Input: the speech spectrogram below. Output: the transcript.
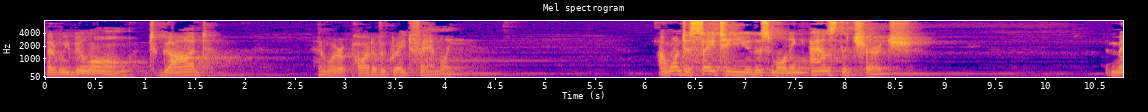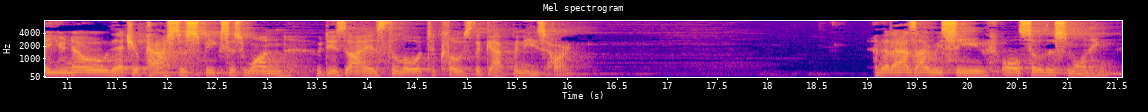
that we belong to God and we're a part of a great family. I want to say to you this morning, as the church, may you know that your pastor speaks as one who desires the Lord to close the gap in his heart. And that as I receive also this morning,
